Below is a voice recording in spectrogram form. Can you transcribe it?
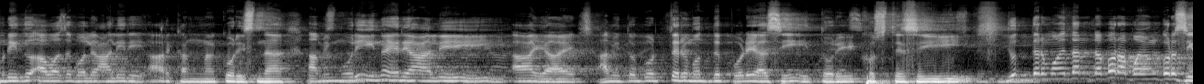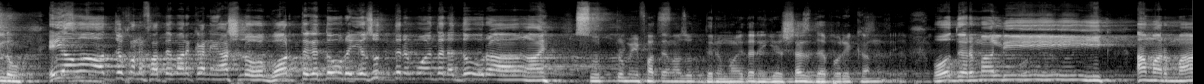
মৃদু আওয়াজে বলে, আলী রে, আর কান্না করিস না। আমি মরি নাই রে আলী, আয় আয়। আমি তো গর্তের মধ্যে পড়ে আছি, তোরই খুঁজতেছি। যুদ্ধের ময়দানটা বড় ভয়ঙ্কর ছিল। এই আওয়াজ যখন ফাতেমার কানে আসলো ঘর থেকে দৌড়াইয়া যুদ্ধের ময়দানে দৌড়ায়। ছোট্ট ফাতেমা যুদ্ধের ময়দানে গিয়ে সাজদা পরে কান্দে, ওদের মালিক, আমার মা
